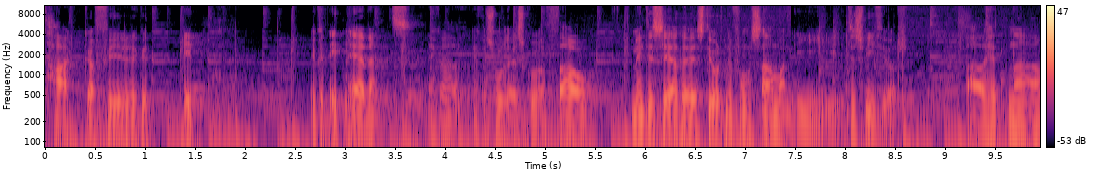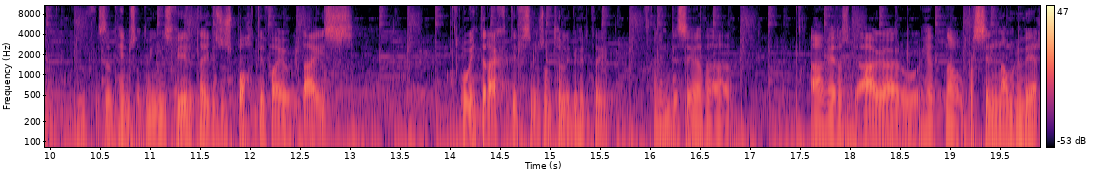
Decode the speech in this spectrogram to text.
taka fyrir einhvern einn, einhvern einn event, eitthvað, eitthvað svoleiði sko, þá myndi ég segja að þegar við stjórnum fórum saman í, til Svíþjóðar að hérna, heimsóttum ímis fyrirtæki eins og Spotify og DICE og Interactive sem er svona töluleikjafyrirtæki. Þannig ég myndi segja það að að vera svolítið agar og, hérna, og bara sinna náminu vel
